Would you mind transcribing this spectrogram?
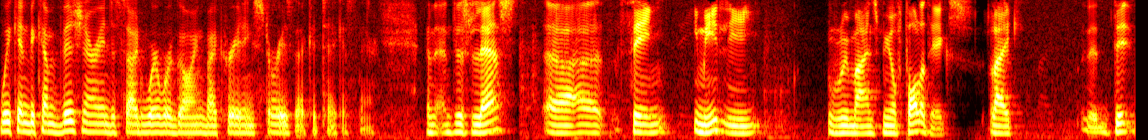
we can become visionary and decide where we're going by creating stories that could take us there. And, and this last uh, thing immediately reminds me of politics. Like, the,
